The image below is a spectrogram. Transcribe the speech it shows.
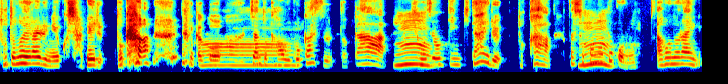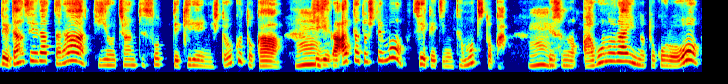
整えられるようによくしゃべるとか、なんかこうちゃんと顔を動かすとか、うん表情筋鍛えるとか、やっぱりそこのところ、顎のライン。で男性だったらひげをちゃんと剃って綺麗にしておくとか、うん。ひげがあったとしても清潔に保つとか、うん。でその顎のラインのところを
